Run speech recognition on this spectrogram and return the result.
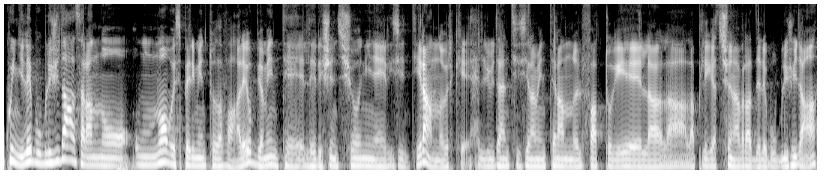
Quindi le pubblicità saranno un nuovo esperimento da fare, ovviamente le recensioni ne risentiranno perché gli utenti si lamenteranno del fatto che la, la, l'applicazione avrà delle pubblicità,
